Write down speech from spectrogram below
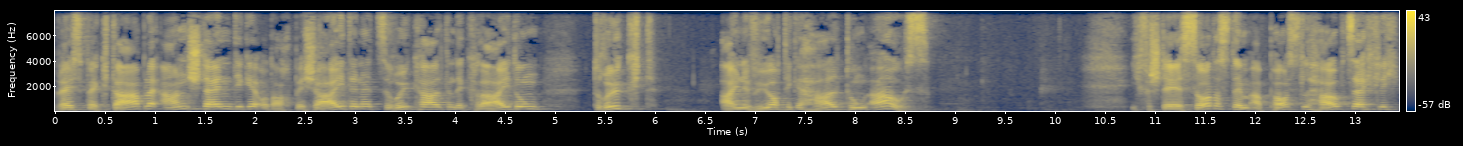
Respektable, anständige oder auch bescheidene, zurückhaltende Kleidung drückt eine würdige Haltung aus. Ich verstehe es so, dass dem Apostel hauptsächlich,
